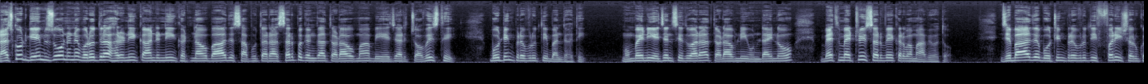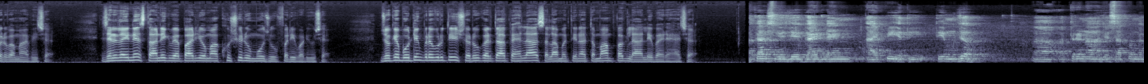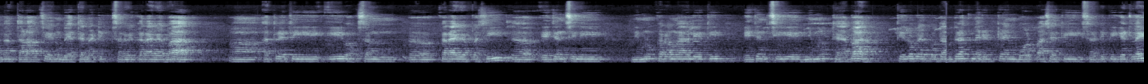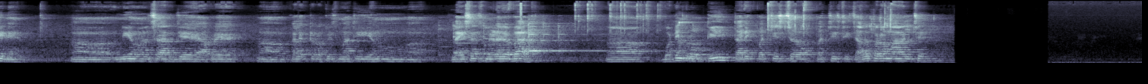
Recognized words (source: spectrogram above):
Rajkot game zone અને વડોદરા હરણી કાંડની ઘટનાઓ બાદ સાપુતારા સર્પગંગા તળાવમાં બે હજાર ચોવીસથી બોટિંગ પ્રવૃત્તિ બંધ હતી. મુંબઈની એજન્સી દ્વારા તળાવની ઊંડાઈનો બેથમેટ્રી સર્વે કરવામાં આવ્યો હતો, જે બાદ બોટિંગ પ્રવૃત્તિ ફરી શરૂ કરવામાં આવી છે, જેને લઈને સ્થાનિક વેપારીઓમાં ખુશીનું મોજું ફરી વળ્યું છે. જોકે બોટિંગ પ્રવૃત્તિ શરૂ કરતા પહેલા સલામતીના તમામ પગલાં લેવાઈ રહ્યા છે. સરકારશ્રીએ જે ગાઈડલાઈન આપી હતી તે મુજબ અત્રેના જે સાપંગા તળાવ છે, એનું બેથેમેટિક સર્વે કરાવ્યા બાદ અત્રેથી એ ઓપ્શન કરાવ્યા પછી એજન્સીની નિમણૂક કરવામાં આવેલી હતી. એજન્સીએ નિમણૂક થયા બાદ તે લોકોએ પોતા ગુજરાત મેરીટાઈમ બોર્ડ પાસેથી સર્ટિફિકેટ લઈને નિયમ અનુસાર જે આપણે કલેક્ટર ઓફિસમાંથી એનું લાઇસન્સ મેળવ્યા બાદ બોટિંગ પ્રવૃત્તિ તારીખ પચીસ છ, પચીસથી ચાલુ કરવામાં આવેલ છે.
